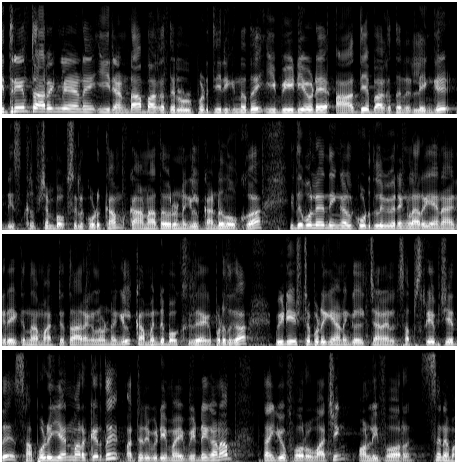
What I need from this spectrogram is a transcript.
ഇത്രയും താരങ്ങളെയാണ് ഈ രണ്ടാം ഭാഗത്തിൽ ഉൾപ്പെടുത്തിയിരിക്കുന്നത്. ഈ വീഡിയോയുടെ ആദ്യ ഭാഗത്തിന്റെ ലിങ്ക് ഡിസ്ക്രിപ്ഷൻ ബോക്സിൽ കൊടുക്കാം. കാണാത്തവരുണ്ടെങ്കിൽ കണ്ടു നോക്കുക. ഇതുപോലെ നിങ്ങൾ കൂടുതൽ വിവരങ്ങൾ അറിയാൻ ആഗ്രഹിക്കുന്ന മറ്റു താരങ്ങളുണ്ടെങ്കിൽ കമന്റ് ബോക്സിൽ രേഖപ്പെടുത്തുക. വീഡിയോ ഇഷ്ടപ്പെടുകയാണെങ്കിൽ ചാനൽ സബ്സ്ക്രൈബ് ചെയ്ത് സപ്പോർട്ട് ചെയ്യാൻ മറക്കരുത്. മറ്റൊരു വീഡിയോയുമായി വീണ്ടും കാണാം. Thank for watching only for cinema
